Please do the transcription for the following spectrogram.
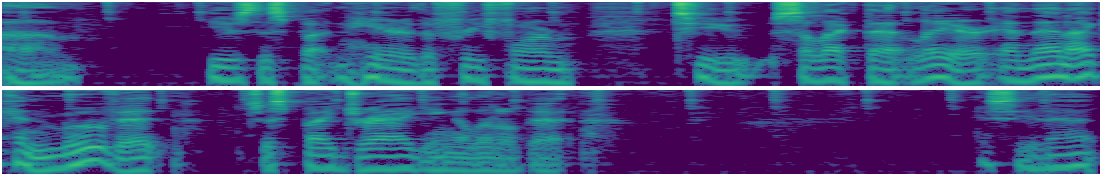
um, use this button here, the freeform, to select that layer. And then I can move it just by dragging a little bit. You see that?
